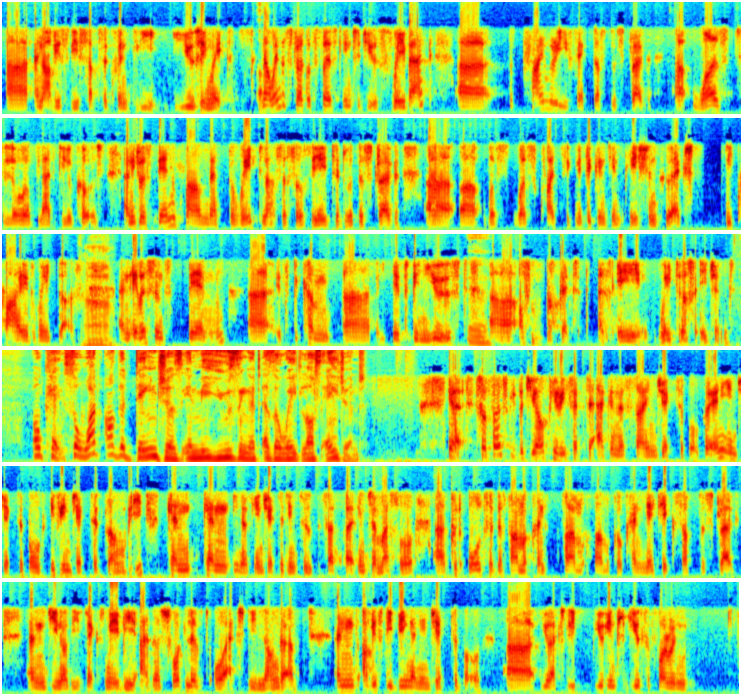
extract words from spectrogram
uh, and obviously subsequently using weight. Now, when this drug was first introduced way back, uh, the primary effect of this drug uh, was to lower blood glucose. And it was then found that the weight loss associated with this drug uh, was, was quite significant in patients who actually required weight loss. Ah. And ever since then, uh, it's become uh, it's been used uh, off market as a weight loss agent. Okay, so what are the dangers in me using it as a weight loss agent? Yeah. So firstly, the GLP receptor agonists are injectable. So any injectable, if injected wrongly, can can you know if injected into uh, into muscle, uh, could alter the pharmacon- pharm- pharmacokinetics of this drug, and you know the effects may be either short-lived or actually longer. And obviously, being an injectable, uh, you actually you introduce a foreign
